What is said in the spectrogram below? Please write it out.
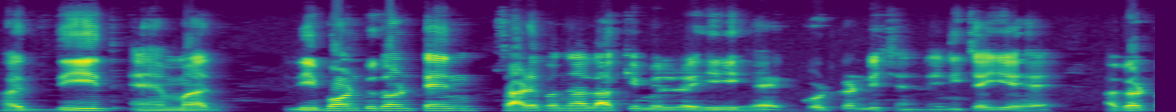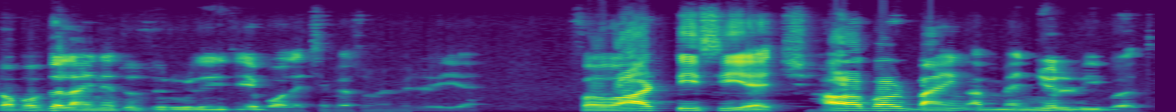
हदीद अहमद रिबॉन्ड 2010 साढ़े पंद्रह लाख की मिल रही है। गुड कंडीशन लेनी चाहिए है। अगर टॉप ऑफ़ द लाइन है तो ज़रूर लेनी चाहिए। बहुत अच्छे पैसों में मिल रही है। Fawad T C H how about buying a manual Rebirth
